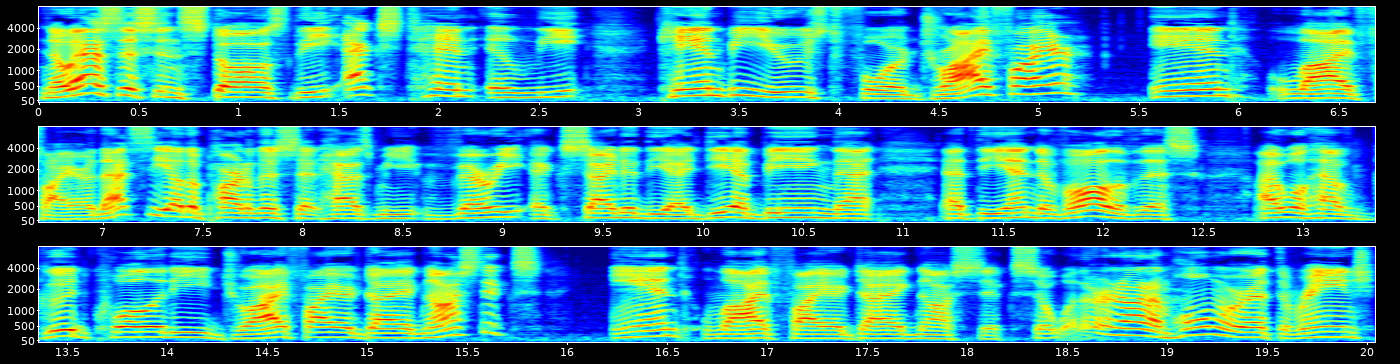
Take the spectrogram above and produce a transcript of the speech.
Now, as this installs, the X10 Elite can be used for dry fire and live fire. That's the other part of this that has me very excited. The idea being that at the end of all of this, I will have good quality dry fire diagnostics and live fire diagnostics. So whether or not I'm home or at the range,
